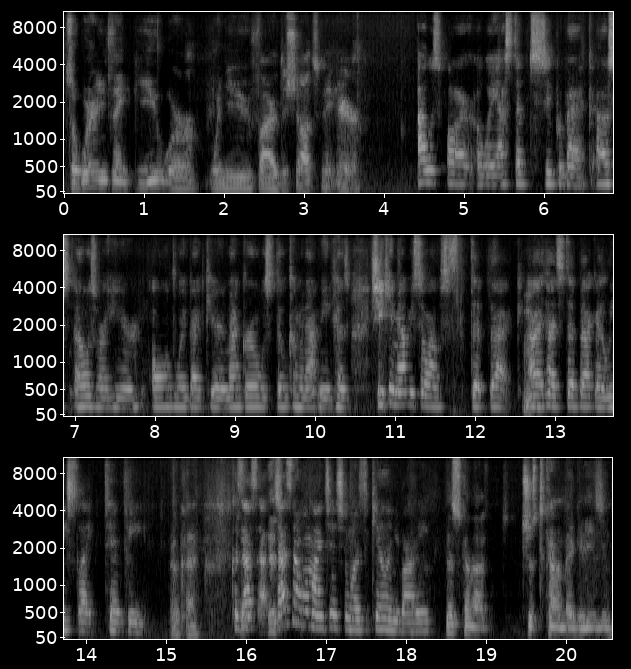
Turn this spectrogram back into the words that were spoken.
So where do you think you were when you fired the shots in the air? I was far away. I stepped super back. I was I was right here, all the way back here, and that girl was still coming at me because she came at me, so I was stepped back. I had stepped back at least like ten feet Okay. because that's This- that's not what my intention was to kill anybody. This is gonna just to kind of make it easy.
